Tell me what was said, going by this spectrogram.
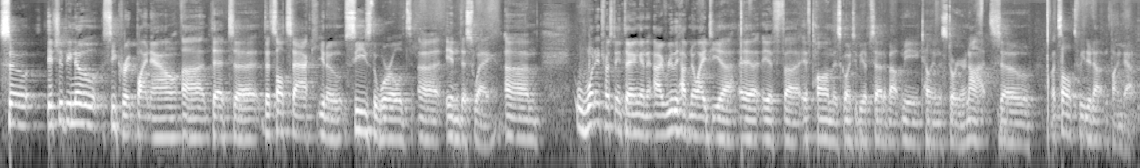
So it should be no secret by now uh, that, uh, that SaltStack, you know, sees the world uh, in this way. Um, one interesting thing, and I really have no idea uh, if, uh, if Tom is going to be upset about me telling this story or not, so let's all tweet it out and find out.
